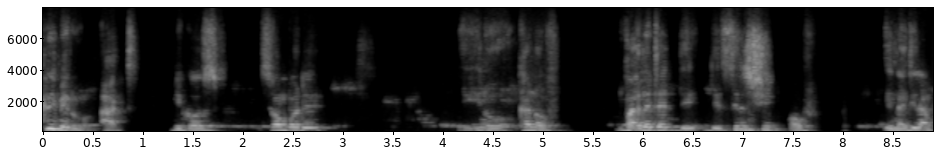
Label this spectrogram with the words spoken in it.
criminal act because somebody, you know, kind of violated the, the citizenship of the Nigerian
